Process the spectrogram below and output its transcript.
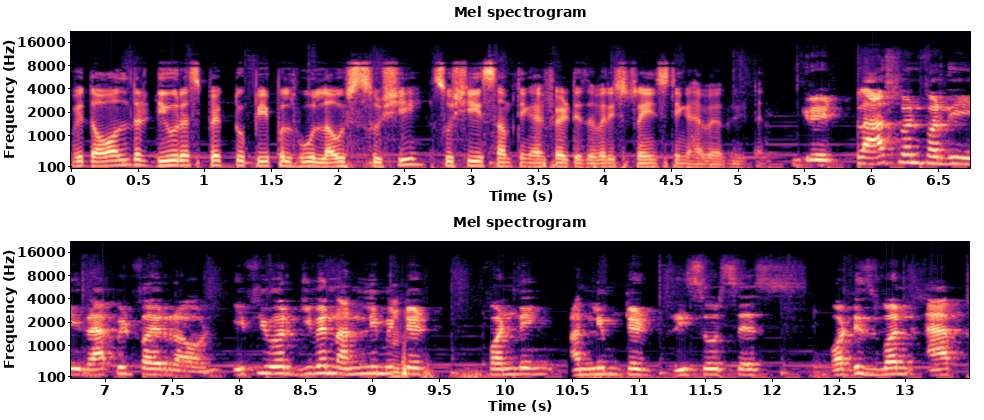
With all the due respect to people who love sushi, sushi is something I felt is a very strange thing I have ever eaten. Great. Last one for the rapid fire round. If you were given unlimited funding, unlimited resources, what is one app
